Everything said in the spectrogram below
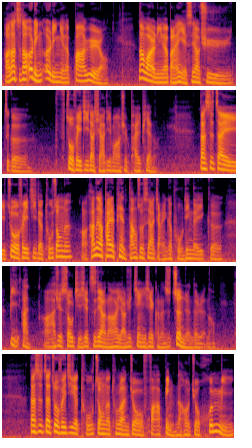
好，那直到二零二零年的八月哦，纳瓦尔尼呢本来也是要去这个坐飞机到其他地方要去拍片哦。但是在坐飞机的途中呢，啊，他那个拍的片当初是要讲一个普丁的一个弊案啊，他去收集一些资料，然后也要去见一些可能是证人的人哦。但是在坐飞机的途中呢，突然就发病，然后就昏迷。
